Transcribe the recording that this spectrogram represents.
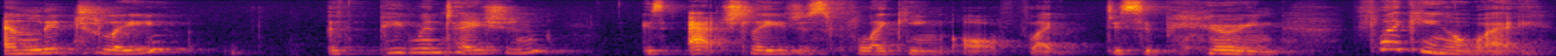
and literally the pigmentation is actually just flaking off, like disappearing, flaking away.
